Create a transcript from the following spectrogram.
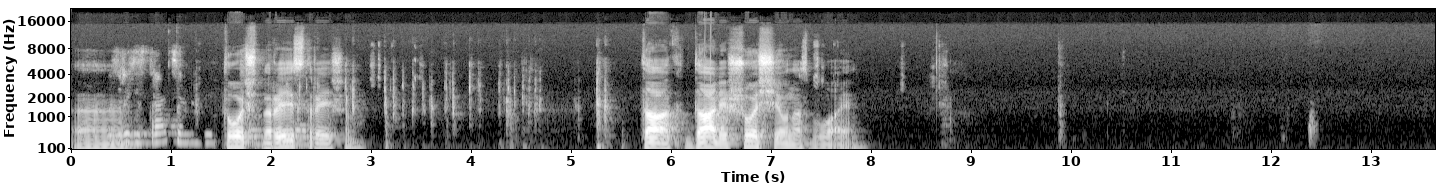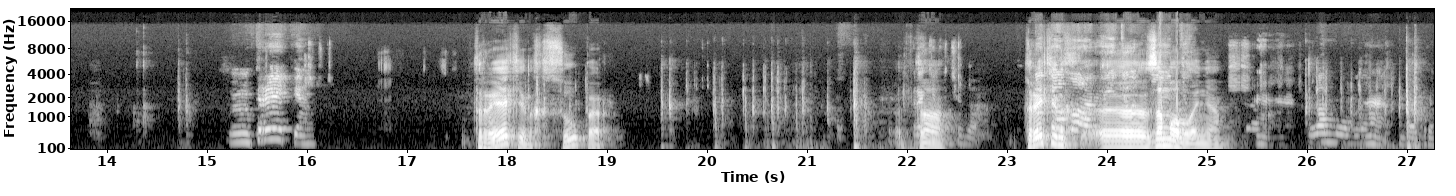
З Е, реєстрації не буде. точно, registration. Так, далі, що ще у нас буває? М, Трекінг. Трекінг, супер. Так. Трекинг чего? Трекінг е, замовлення. Замовлення. Добре.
